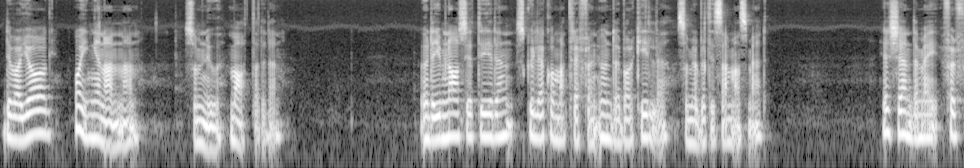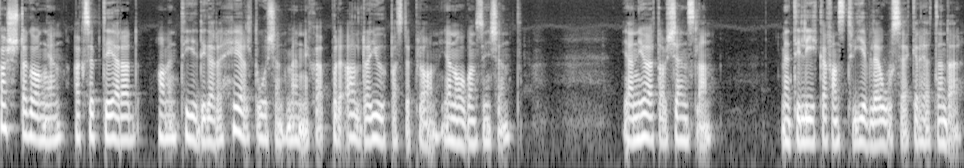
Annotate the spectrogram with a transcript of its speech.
Det var jag och ingen annan som nu matade den. Under gymnasietiden skulle jag komma att träffa en underbar kille som jag blev tillsammans med. Jag kände mig för första gången accepterad av en tidigare helt okänd människa på det allra djupaste plan jag någonsin känt. Jag njöt av känslan, men tillika fanns tvivlet och osäkerheten där.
